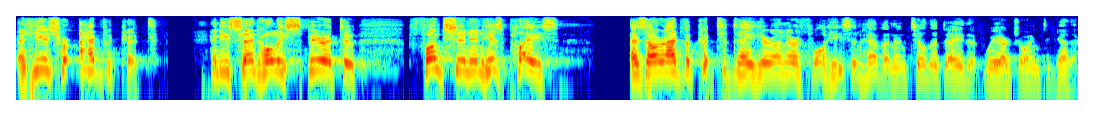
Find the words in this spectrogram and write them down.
and he is your advocate, and he sent Holy Spirit to function in his place as our advocate today here on earth while he's in heaven until the day that we are joined together.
